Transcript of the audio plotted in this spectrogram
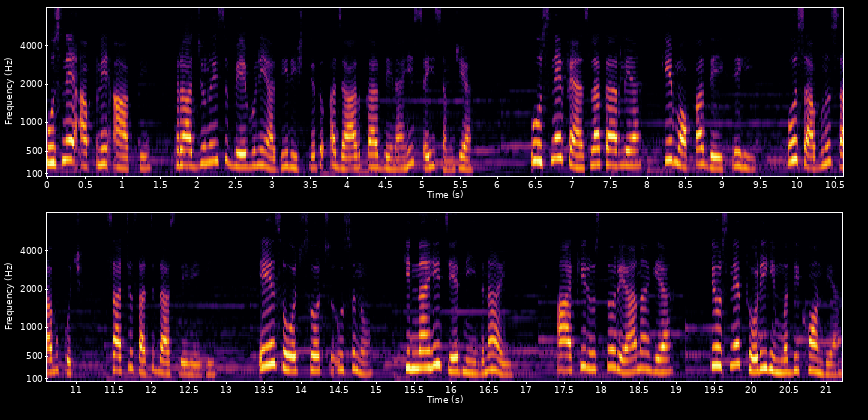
ਉਸਨੇ ਆਪਣੇ ਆਪ ਤੇ ਰਾਜੂ ਨੂੰ ਇਸ ਬੇਬੁਨਿਆਦੀ ਰਿਸ਼ਤੇ ਤੋਂ ਆਜ਼ਾਦ ਕਰ ਦੇਣਾ ਹੀ ਸਹੀ ਸਮਝਿਆ। ਉਸਨੇ ਫੈਸਲਾ ਕਰ ਲਿਆ ਕਿ ਮੌਕਾ ਦੇਖਦੇ ਹੀ ਉਹ ਸਭ ਨੂੰ ਸਭ ਕੁਝ ਸੱਚ-ਸੱਚ ਦੱਸ ਦੇਵੇਗੀ। ਇਹ ਸੋਚ-ਸੋਚ ਉਸ ਨੂੰ ਕਿੰਨਾ ਹੀ ਚਿਰ ਨੀਂਦ ਨਾ ਆਈ। ਆਖਿਰ ਉਸ ਤੋਂ ਰਿਹਾ ਨਾ ਗਿਆ ਤੇ ਉਸਨੇ ਥੋੜੀ ਹਿੰਮਤ ਦਿਖਾਉਂਦਿਆਂ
